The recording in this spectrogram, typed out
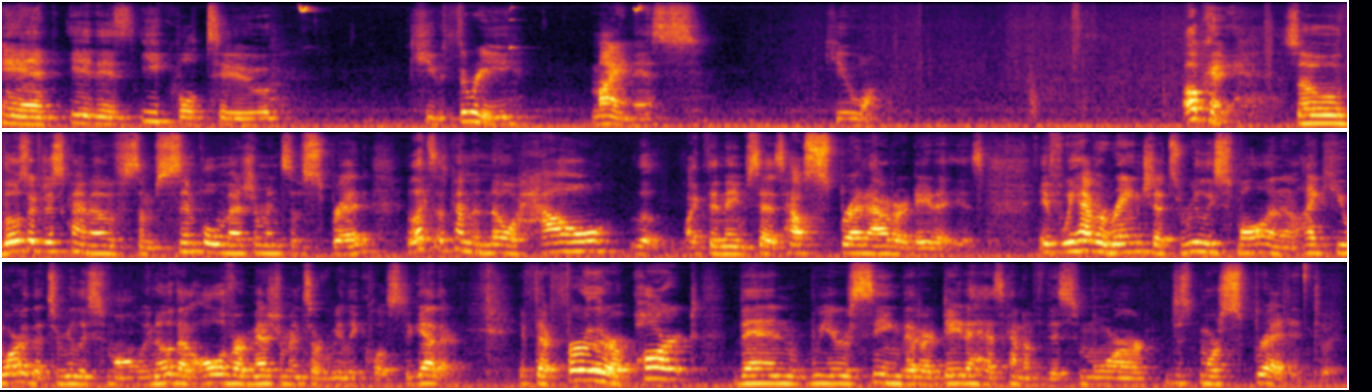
And it is equal to Q3 minus Q1. Okay, so those are just kind of some simple measurements of spread. It lets us kind of know how, like the name says, how spread out our data is. If we have a range that's really small and an IQR that's really small, we know that all of our measurements are really close together. If they're further apart, then we are seeing that our data has kind of this more, just more spread into it.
